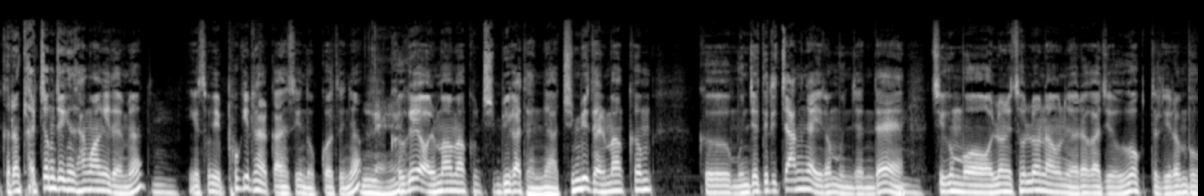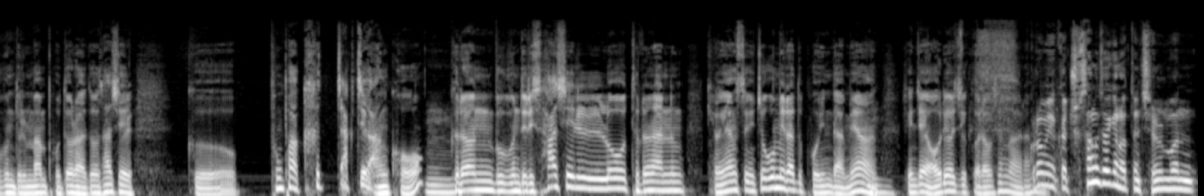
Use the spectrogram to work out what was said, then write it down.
그런 결정적인 상황이 되면 음. 이게 소위 포기를 할 가능성이 높거든요. 네. 그게 얼마만큼 준비가 됐냐, 준비될 만큼 그 문제들이 작냐 이런 문제인데 음. 지금 뭐 언론에서 흘러나오는 여러 가지 의혹들 이런 부분들만 보더라도 사실 그 풍파가 크 작지가 않고 음. 그런 부분들이 사실로 드러나는 경향성이 조금이라도 보인다면 굉장히 어려워질 거라고 생각을 합니다. 음. 그러면 그러니까 추상적인 어떤 질문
